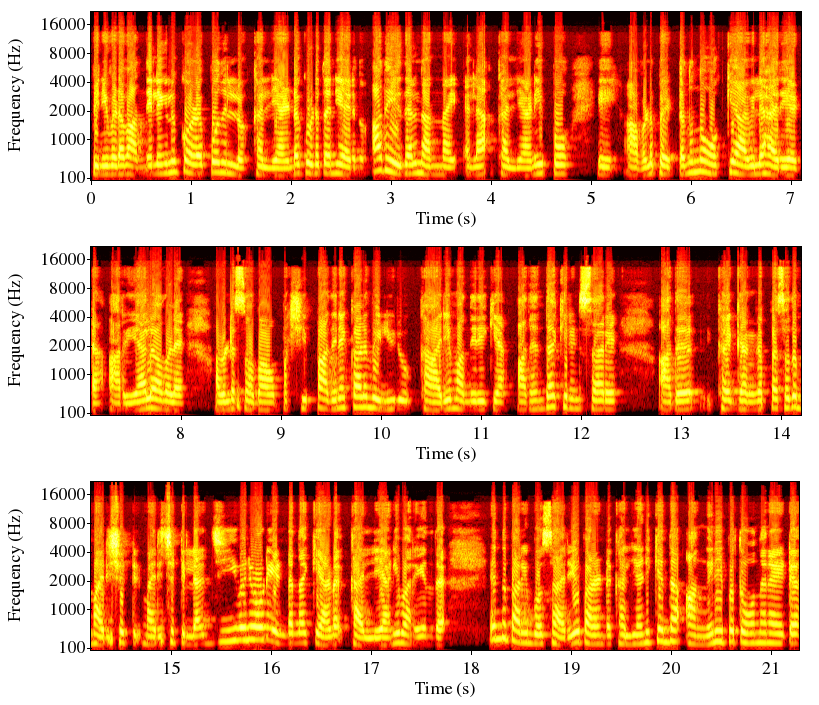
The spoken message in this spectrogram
പിന്നെ ഇവിടെ വന്നില്ലെങ്കിലും കുഴപ്പമൊന്നുമില്ലല്ലോ. കല്യാണിന്റെ കൂടെ തന്നെയായിരുന്നു. അത് ഏതായാലും നന്നായി. അല്ല കല്യാണി ഇപ്പോ ഏ അവൾ പെട്ടെന്ന് ഓക്കെ ആവില്ല ഹരിയേട്ട. അറിയാലോ അവളെ അവളുടെ സ്വഭാവം. പക്ഷെ ഇപ്പൊ അതിനേക്കാളും വലിയൊരു കാര്യം വന്നിരിക്കുക അതെന്താ കിരൺ സാറെ? അത് ഗംഗപ്രസാദ് മരിച്ചിട്ട് മരിച്ചിട്ടില്ല. ജീവനോടെ ഉണ്ടെന്നൊക്കെയാണ് കല്യാണി പറയുന്നത്. എന്ന് പറയുമ്പോൾ സരിയു പറയണ്ട കല്യാണിക്ക് എന്താ അങ്ങനെ ഇപ്പൊ തോന്നാനായിട്ട്?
